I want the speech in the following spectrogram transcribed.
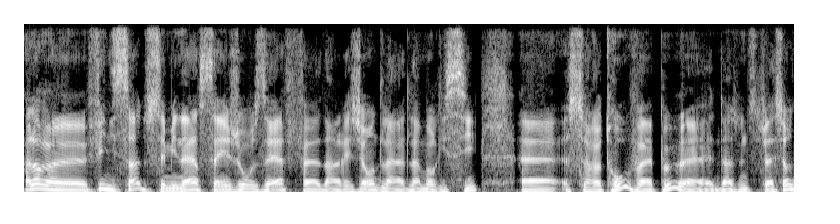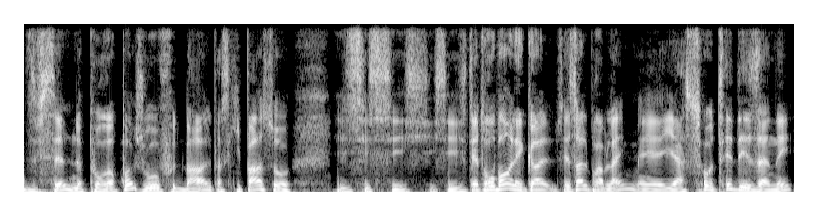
Alors, un finissant du séminaire Saint-Joseph euh, dans la région de la, de la Mauricie euh, se retrouve un peu euh, dans une situation difficile, ne pourra pas jouer au football parce qu'il passe au... C'était trop bon l'école, c'est ça le problème. Il a sauté des années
